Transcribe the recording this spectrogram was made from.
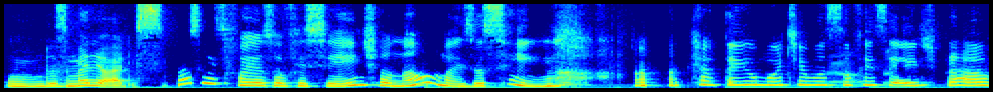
um dos melhores. Não sei se foi o suficiente ou não, mas assim, eu tenho motivo suficiente para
